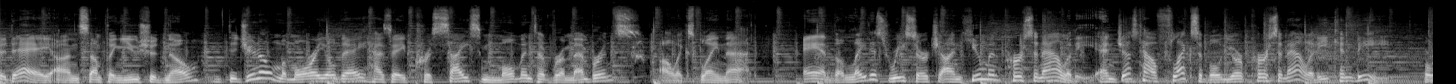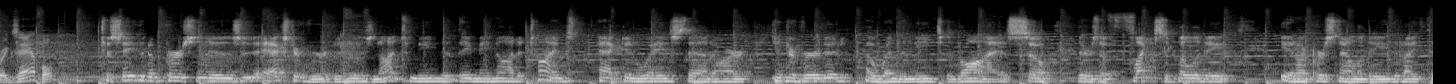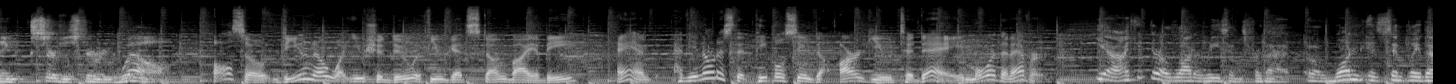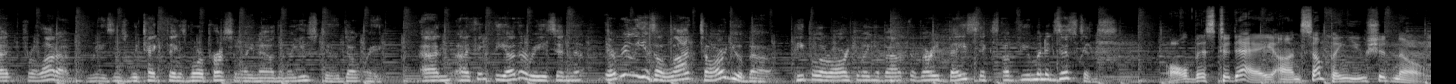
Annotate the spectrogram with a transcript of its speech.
Today, on Something You Should Know, did you know Memorial Day has a precise moment of remembrance? I'll explain that. And the latest research on human personality and just how flexible your personality can be. For example, to say that a person is extroverted is not to mean that they may not at times act in ways that are introverted uh, when the needs arise. So there's a flexibility in our personality that I think serves us very well. Also, do you know what you should do if you get stung by a bee? And have you noticed that people seem to argue today more than ever? Yeah, I think there are a lot of reasons for that. Uh, one is simply that for a lot of reasons, we take things more personally now than we used to, don't we? And I think the other reason, there really is a lot to argue about. People are arguing about the very basics of human existence. All this today on Something You Should Know.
